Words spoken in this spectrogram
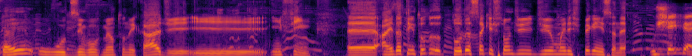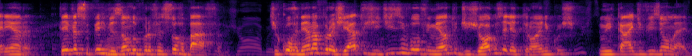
com o desenvolvimento no ICAD e, enfim, é, ainda tem todo, toda essa questão de, de uma inexperiência, né? O Shape Arena teve a supervisão do professor Bafa, que coordena projetos de desenvolvimento de jogos eletrônicos no ICAD Vision Lab.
